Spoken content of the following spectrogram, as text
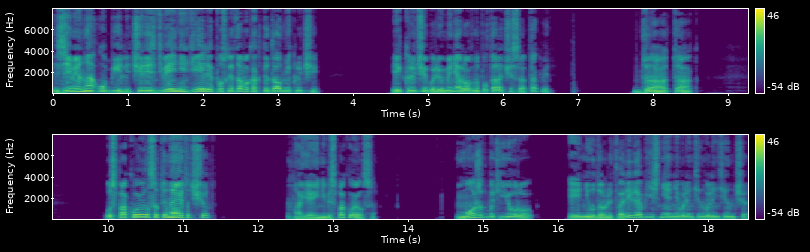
Зимина убили через две недели после того, как ты дал мне ключи. И ключи были у меня ровно полтора часа, так ведь? Да, так. Успокоился ты на этот счет? А я и не беспокоился. Может быть, Юру и не удовлетворили объяснения Валентина Валентиновича.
